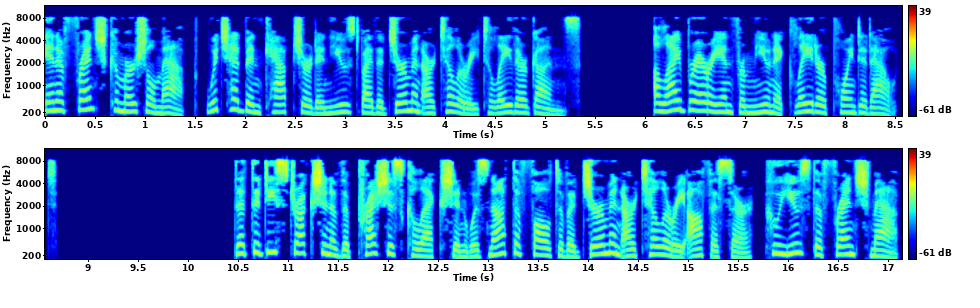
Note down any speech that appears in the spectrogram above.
in a French commercial map, which had been captured and used by the German artillery to lay their guns. A librarian from Munich later pointed out that the destruction of the precious collection was not the fault of a German artillery officer, who used the French map,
